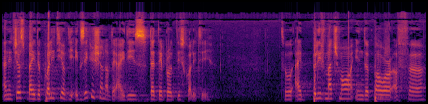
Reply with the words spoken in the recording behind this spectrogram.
And it's just by the quality of the execution of the ideas that they brought this quality. So I believe much more in the power of, uh,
